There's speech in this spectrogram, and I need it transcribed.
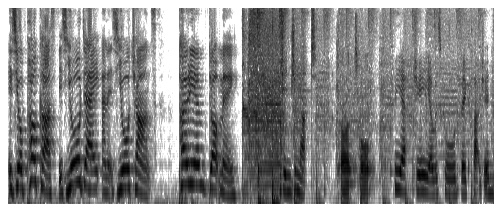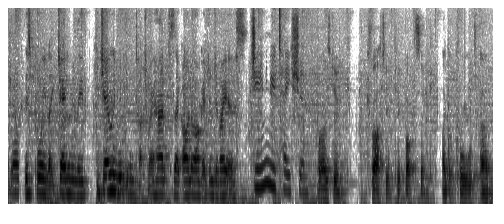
It's your podcast, it's your day, and it's your chance. Podium.me. Ginger Nut. Carrot Top. BFG, I was called Big Fat Ginger. This boy, like, genuinely, he generally wouldn't even touch my hand because, like, oh no, I'll get gingivitis. Gene Mutation. When I was doing karate and kickboxing, I got called um,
